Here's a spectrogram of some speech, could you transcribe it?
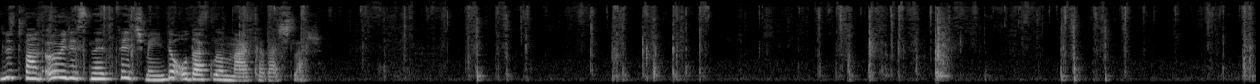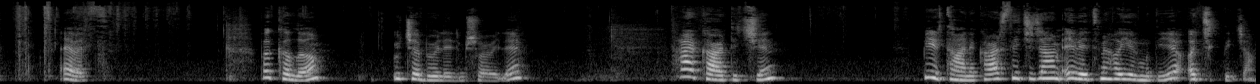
Lütfen öylesine seçmeyin de odaklanın arkadaşlar. Evet. Bakalım. 3'e bölelim şöyle. Her kart için bir tane kart seçeceğim. Evet mi hayır mı diye açıklayacağım.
